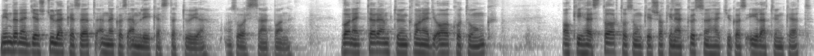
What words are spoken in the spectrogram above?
Minden egyes gyülekezet ennek az emlékeztetője az országban. Van egy teremtőnk, van egy alkotónk, akihez tartozunk, és akinek köszönhetjük az életünket,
